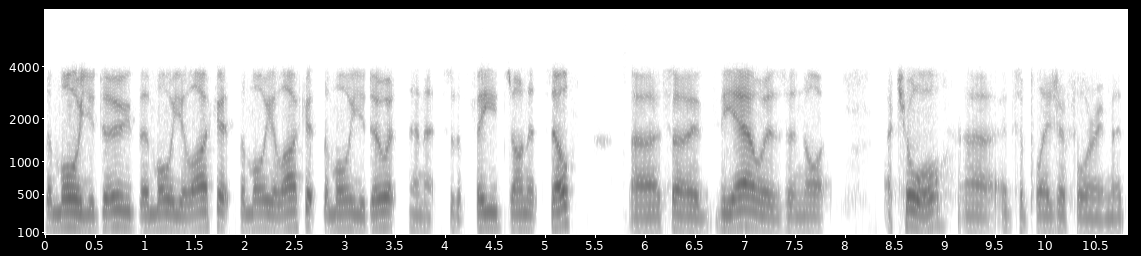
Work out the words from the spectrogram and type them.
the more you do, the more you like it. The more you like it, the more you do it, and it sort of feeds on itself. Uh, so the hours are not a chore. Uh, it's a pleasure for him. It's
